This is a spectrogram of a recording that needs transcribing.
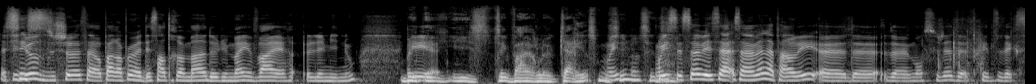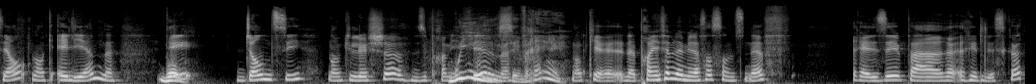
La c'est- figure du chat, ça opère un peu un décentrement de l'humain vers le minou. Ben, Et, c'est vers le charisme Oui. aussi. Là, c'est Oui, c'est ça, mais ça, ça m'amène à parler euh, de, de mon sujet de prédilection, donc Alien Bon. et John C., donc le chat du premier Oui, film. c'est vrai. Donc, euh, le premier film de 1979, réalisé par Ridley Scott,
